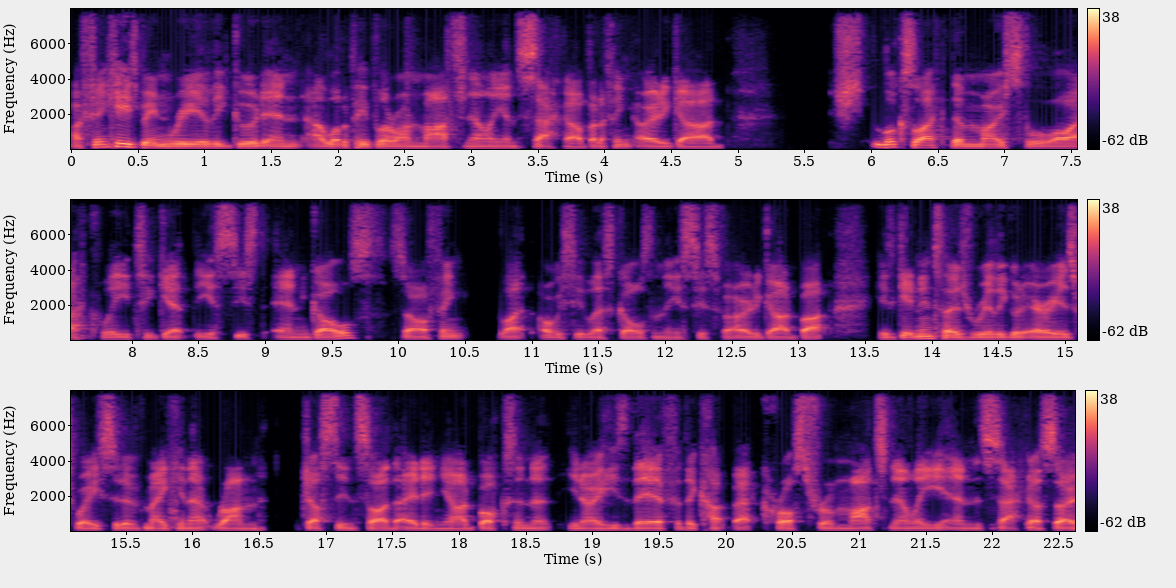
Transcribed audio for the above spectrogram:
I think he's been really good. And a lot of people are on Martinelli and Saka, but I think Odegaard looks like the most likely to get the assist and goals. So I think like obviously less goals than the assist for Odegaard, but he's getting into those really good areas where he's sort of making that run just inside the 18 yard box and it, you know he's there for the cutback cross from Martinelli and Saka. So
